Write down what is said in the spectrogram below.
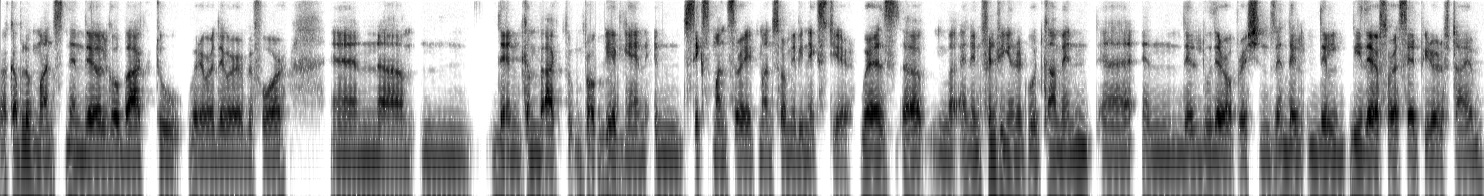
a couple of months then they'll go back to wherever they were before and um, then come back probably again in six months or eight months or maybe next year. Whereas uh, an infantry unit would come in uh, and they'll do their operations and they'll they'll be there for a set period of time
